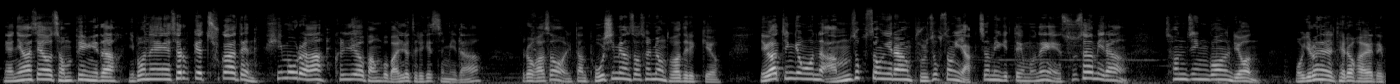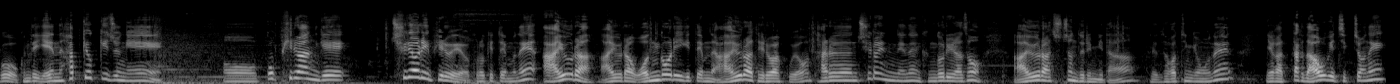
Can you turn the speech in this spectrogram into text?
네, 안녕하세요. 점프입니다. 이번에 새롭게 추가된 휘모라 클리어 방법 알려드리겠습니다. 들어가서 일단 보시면서 설명 도와드릴게요. 얘 같은 경우는 암속성이랑 불속성이 약점이기 때문에 수삼이랑 천진권, 련, 뭐 이런 애들 데려가야 되고 근데 얘는 합격기 중에 어, 꼭 필요한 게 출혈이 필요해요. 그렇기 때문에 아유라, 아유라 원거리이기 때문에 아유라 데려왔고요. 다른 출혈 있는 애는 근거리라서 아유라 추천드립니다. 그래서 저 같은 경우는 얘가 딱 나오기 직전에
